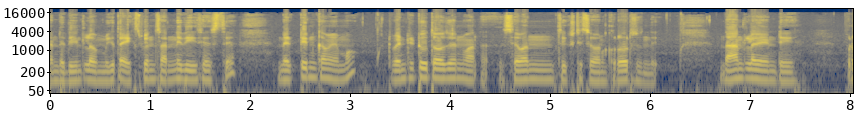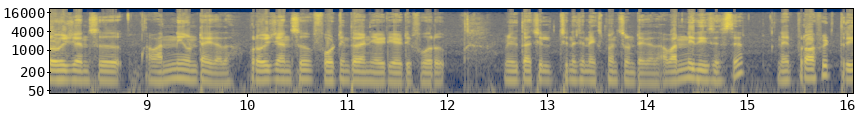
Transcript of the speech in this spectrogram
అంటే దీంట్లో మిగతా ఎక్స్పెన్స్ అన్నీ తీసేస్తే నెట్ ఇన్కమ్ ఏమో twenty two thousand one seven sixty seven crores ఉంది. దాంట్లో ఏంటి? ప్రొవిజన్స్ అవన్నీ ఉంటాయి కదా. Provisions fourteen thousand eighty eighty four మిగతా చిన్న చిన్న చిన్న ఎక్స్పెన్స్ ఉంటాయి కదా. అవన్నీ తీసేస్తే net profit three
